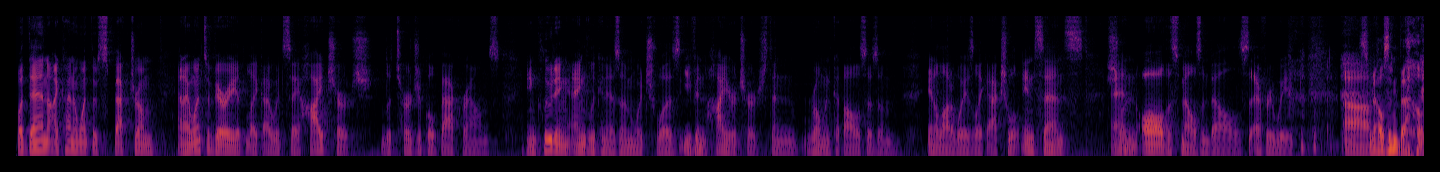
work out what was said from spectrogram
But then I kind of went through spectrum and I went to very, like I would say, high church liturgical backgrounds, including Anglicanism, which was even higher church than Roman Catholicism in a lot of ways, like actual incense Sure. and all the smells and bells every week. Um, smells and bells. Love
